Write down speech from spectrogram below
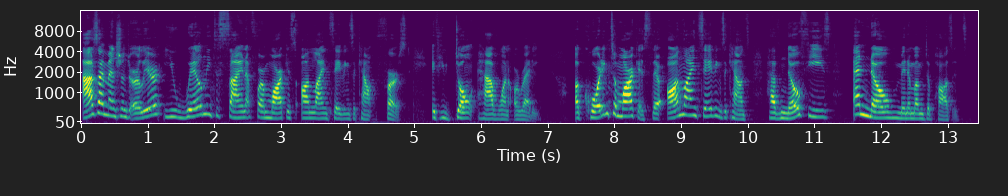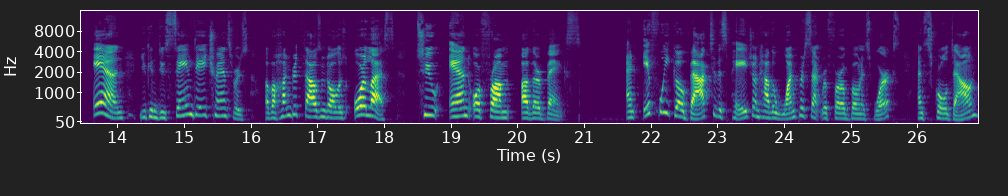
As I mentioned earlier, you will need to sign up for a Marcus online savings account first if you don't have one already. According to Marcus, their online savings accounts have no fees and no minimum deposits. And you can do same day transfers of $100,000 or less to and or from other banks. And if we go back to this page on how the 1% referral bonus works and scroll down,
